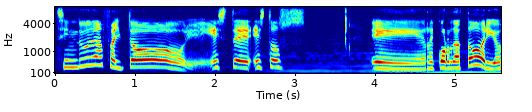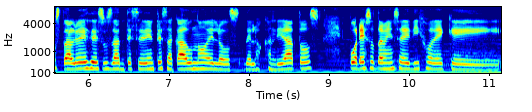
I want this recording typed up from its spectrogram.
sin duda faltó este, estos eh, recordatorios tal vez de sus antecedentes a cada uno de los, candidatos. Por eso también se dijo de que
